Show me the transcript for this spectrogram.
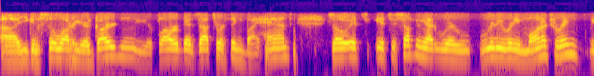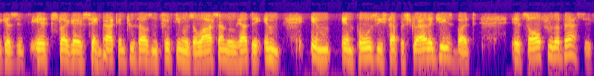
Uh, you can still water your garden, your flower beds, that sort of thing by hand. So it's it's just something that we're really really monitoring because it's it's like I say back in 2015 was the last time that we had to Im, Im, impose these type of strategies, but it's all for the best. It's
